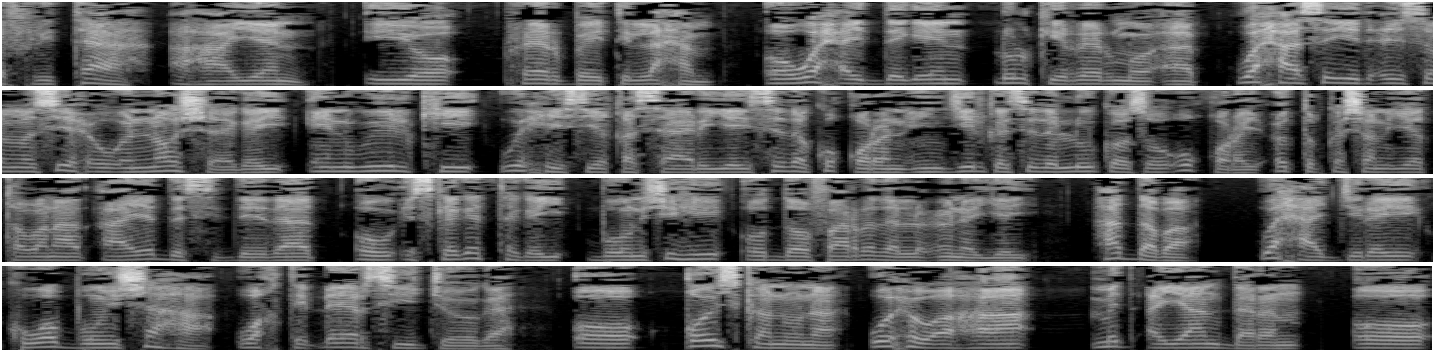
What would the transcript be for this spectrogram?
efritaah ahaayeen iyo reer beytlaxam oo waxay degeen dhulkii reer mo'aab. Waxaa sayid ciise masiix uu inoo sheegay in wiilkii wixiisii khasaariyey sida ku qoran injiilka sida luukas uu u qoray cutubka shan iyo tobanaad aayadda siddeedaad ou iskaga tegay boonshihii oo doofaarrada la cunayey. Haddaba waxaa jiray kuwo buunshaha wakhti dheer sii jooga oo qoyskanuna wuxuu ahaa mid ayaan daran oo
